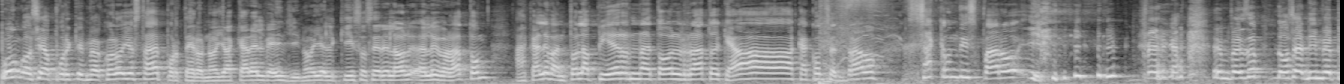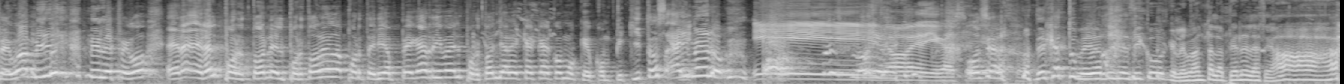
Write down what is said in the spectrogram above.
Pum, o sea, porque me acuerdo, yo estaba de portero, ¿no? Yo acá era el Benji, ¿no? Y él quiso ser el Ol- Oliver Atom. Acá levantó la pierna todo el rato de que, ah, acá concentrado. Saca un disparo y. pega. En vez de. O sea, ni me pegó a mí, ni le pegó. Era, era el portón, el portón de la portería. Pega arriba del portón, ya ve que acá como que con piquitos. ¡Ay, mero! y- no me digas O sea, eso. deja tu Me dio risa así como que levanta la pierna y le hace... ¡Ah!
